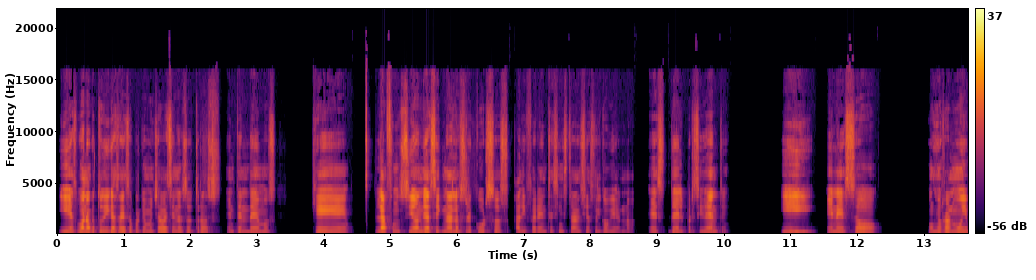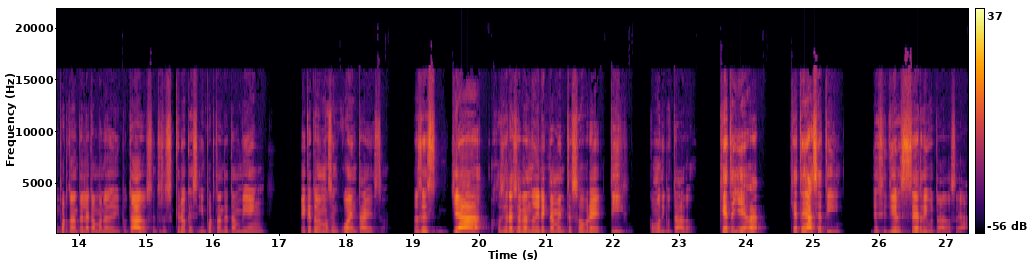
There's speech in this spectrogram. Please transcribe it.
y es bueno que tú digas eso porque muchas veces nosotros entendemos que la función de asignar los recursos a diferentes instancias del gobierno es del presidente. Y en eso funge un rol muy importante la Cámara de Diputados. Entonces creo que es importante también eh, que tomemos en cuenta eso. Entonces, ya José Horacio hablando directamente sobre ti como diputado, ¿qué te lleva, qué te hace a ti decidir ser diputado? O sea,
